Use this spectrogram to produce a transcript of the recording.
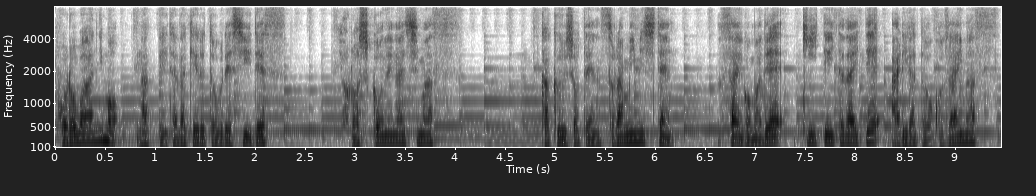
フォロワーにもなっていただけると嬉しいです。よろしくお願いします。架空書店空耳視点最後まで聞いていただいてありがとうございます。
